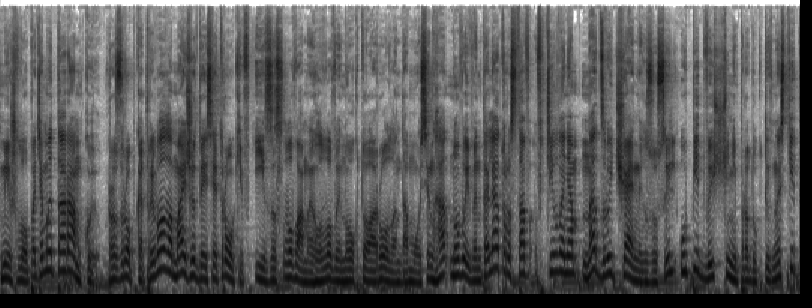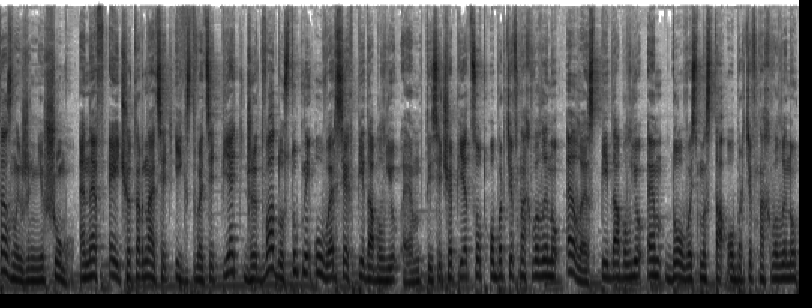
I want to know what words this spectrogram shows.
між лопатями та рамкою. Розробка тривала майже 10 років, і за словами голови Noctua Роланда Мосінга, новий вентилятор став втіленням надзвичайних зусиль у підвищенні продуктивності та зниженні шуму. NF-A14X25 G2 доступний у версіях PWM 1500 обертів на хвилину, LS PWM до 800 обертів на хвилину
